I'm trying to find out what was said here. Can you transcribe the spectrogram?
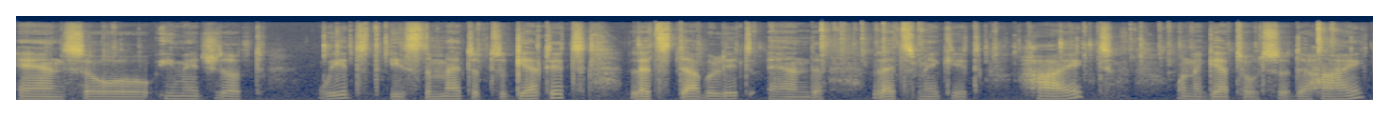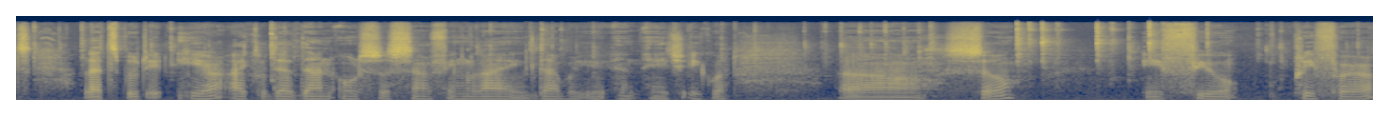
And so image dot width is the method to get it. Let's double it and let's make it height. Wanna get also the height let's put it here. I could have done also something like W and H equal uh, so if you prefer.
